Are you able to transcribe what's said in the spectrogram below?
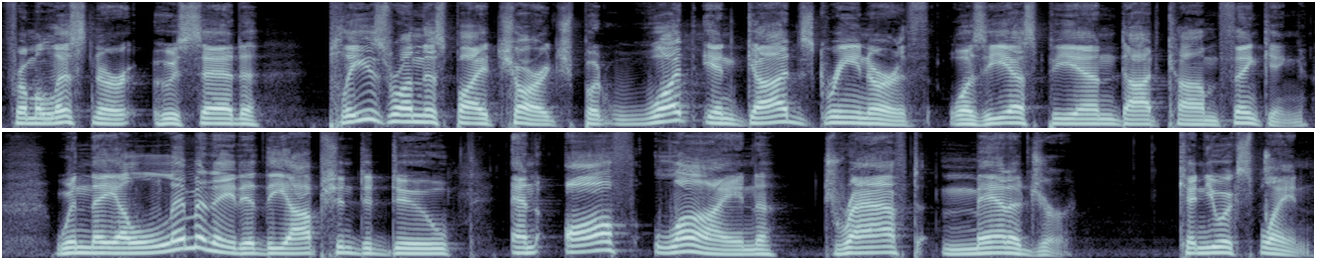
from a listener who said, Please run this by Charch, but what in God's green earth was ESPN.com thinking when they eliminated the option to do an offline draft manager. Can you explain?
